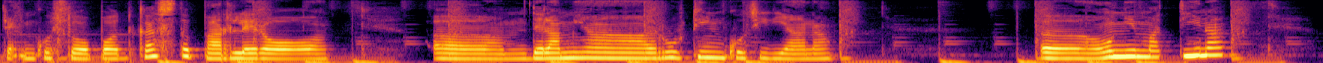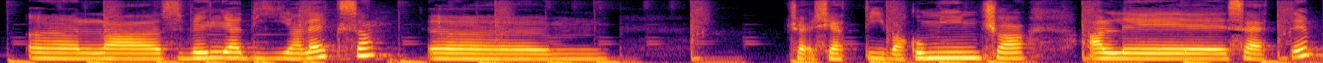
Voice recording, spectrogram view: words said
cioè in questo podcast, parlerò uh, della mia routine quotidiana. Uh, ogni mattina la sveglia di Alexa ehm, cioè si attiva, comincia alle 7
